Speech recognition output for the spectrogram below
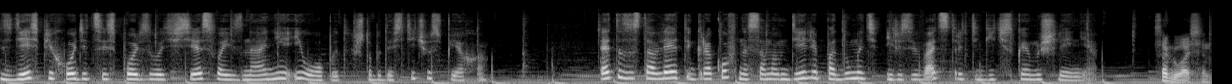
Здесь приходится использовать все свои знания и опыт, чтобы достичь успеха. Это заставляет игроков на самом деле подумать и развивать стратегическое мышление. Согласен.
